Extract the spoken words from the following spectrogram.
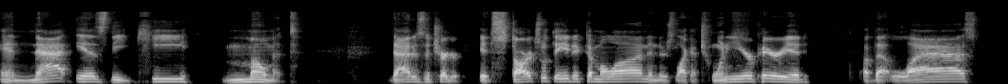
And that is the key moment. That is the trigger. It starts with the Edict of Milan, and there's like a 20 year period of that last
